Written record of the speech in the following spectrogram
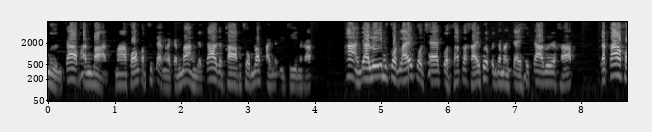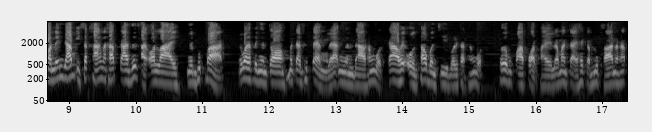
879,000 บาท มาพร้อมกับชุดแต่งอะไรกันบ้าง เดี๋ยวก้าวจะพาไปชมรอบคันกันอีกทีนะครับอ่าอย่าลืมกดไลค์กดแชร์กดซับสไครต์เพื่อเป็นกำลังใจให้ก้าวด้วยนะครับและก้าวขอเน้นย้ำอีกสักครั้งนะครับการซื้อขายออนไลน์เงินทุกบาท ไม่ว่าจะเป็นเงินจองมัดจำชุดแต่งและเงินดาวทั้งหมดก้าวให้โอนเข้าบัญชีบริษัททั้งหมด พิ่มความปลอดภัยและมั่นใจให้กับลูกค้านะครับ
